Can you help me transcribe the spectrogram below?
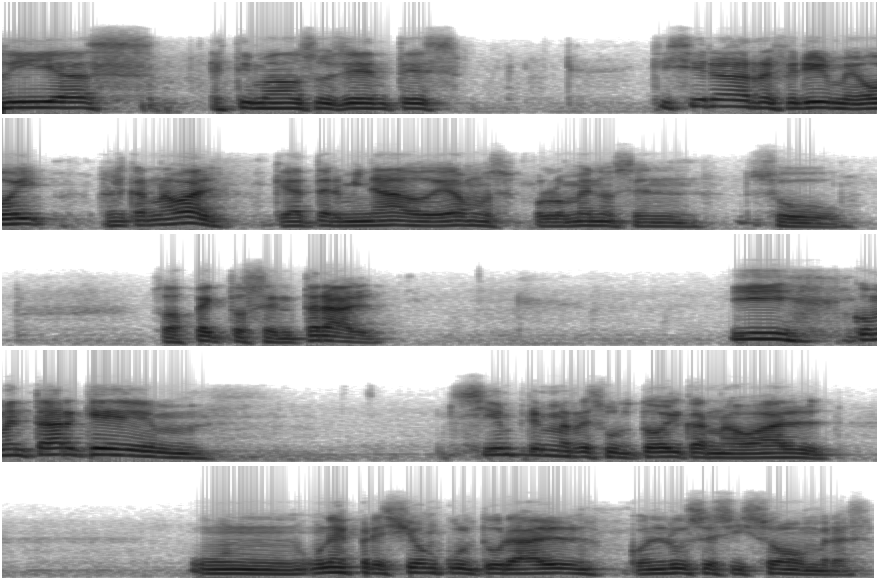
días, estimados oyentes. Quisiera referirme hoy al carnaval, que ha terminado, digamos, por lo menos en su, su aspecto central. Y comentar que mm, siempre me resultó el carnaval un- una expresión cultural con luces y sombras.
